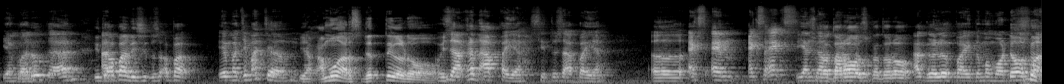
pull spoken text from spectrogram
yang baru kan. Itu A- apa di situs apa? Ya macam-macam. Ya kamu harus detail dong. Misalkan apa ya? Situs apa ya? Eh, XN XX yang Sukatoro. Sukatoro. Agak lupa itu mah modal Pak.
